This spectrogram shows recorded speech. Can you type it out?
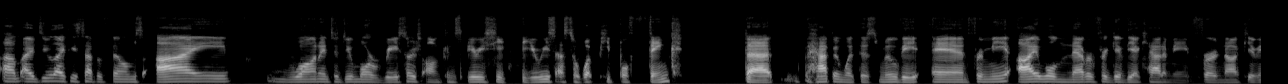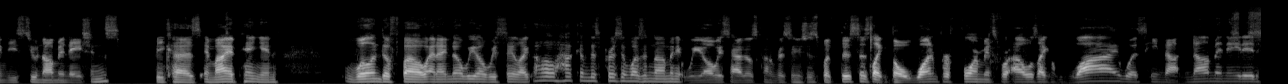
So um, I do like these type of films. I wanted to do more research on conspiracy theories as to what people think that happened with this movie. And for me, I will never forgive the Academy for not giving these two nominations because, in my opinion, Willem Dafoe, and I know we always say like, "Oh, how come this person wasn't nominated?" We always have those conversations, but this is like the one performance where I was like, "Why was he not nominated?"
